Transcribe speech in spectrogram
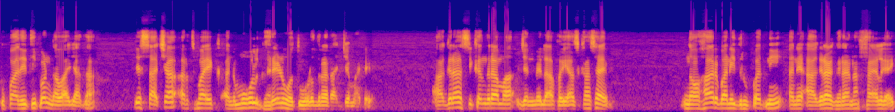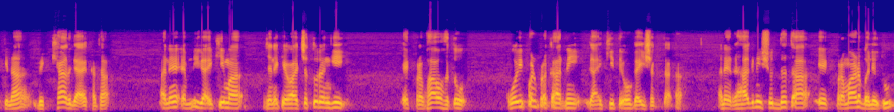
ઉપાધિથી પણ નવાજ્યા હતા. જે સાચા અર્થમાં એક અનમોલ ઘરેણું હતું વડોદરા રાજ્ય માટે. આગ્રા, સિકંદરામાં જન્મેલા ફૈયાઝ ખાં સાહેબ નૌહારબાની ધ્રુપદની અને આગ્રા ઘરાના ખ્યાલ ગાયકીના વિખ્યાત ગાયક હતા અને એમની ગાયકીમાં, જેને કહેવાય ચતુરંગી, એક પ્રભાવ હતો, કોઈ પણ પ્રકારની ગાયકી તેઓ ગાઈ શકતા હતા. અને રાગની શુદ્ધતા એક પ્રમાણ બન્યું હતું,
